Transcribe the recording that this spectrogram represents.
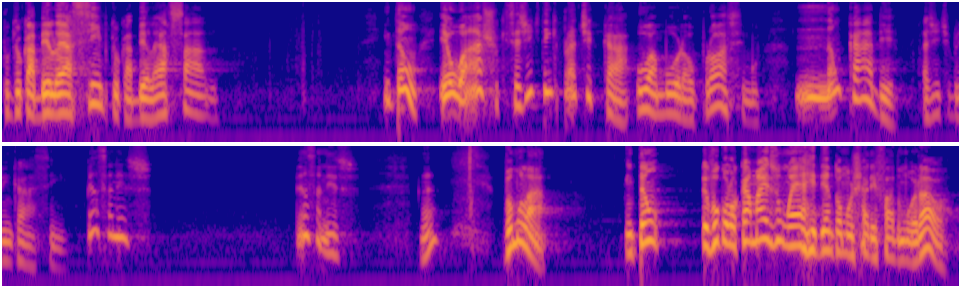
Porque o cabelo é assim, porque o cabelo é assado. Então, eu acho que se a gente tem que praticar o amor ao próximo, não cabe a gente brincar assim. Pensa nisso. Pensa nisso. Né? Vamos lá. Então, eu vou colocar mais um R dentro do almoxarifado moral,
